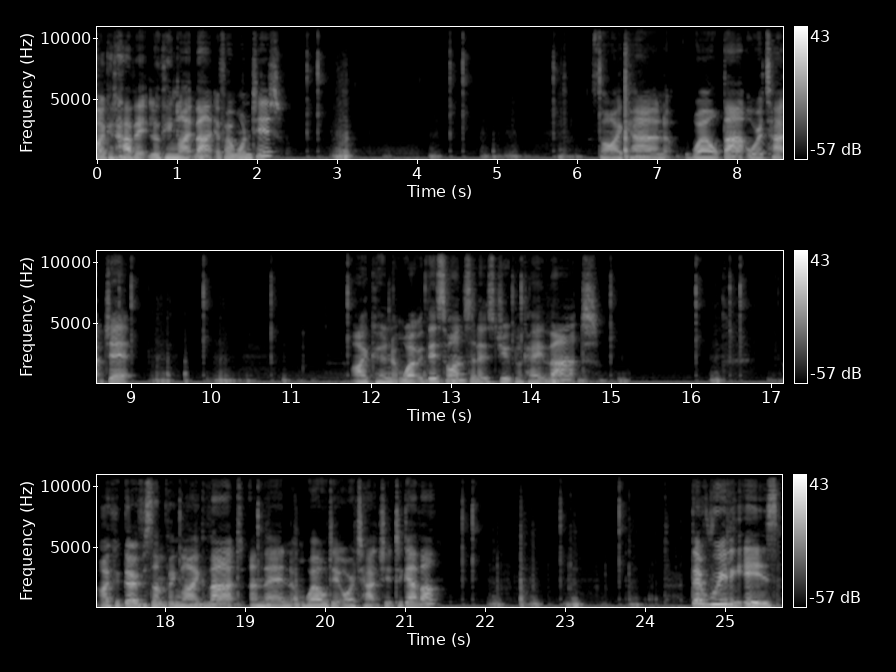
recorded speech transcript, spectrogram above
So I could have it looking like that if I wanted. So I can weld that or attach it. I can work with this one, so let's duplicate that. I could go for something like that and then weld it or attach it together. There really is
